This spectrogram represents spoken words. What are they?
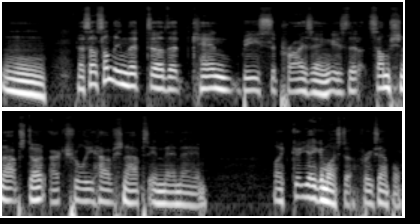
Hmm. Now, so something that uh, that can be surprising is that some schnapps don't actually have schnapps in their name, like uh, Jägermeister, for example.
